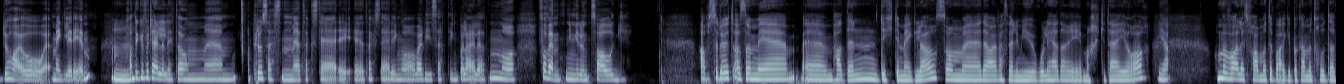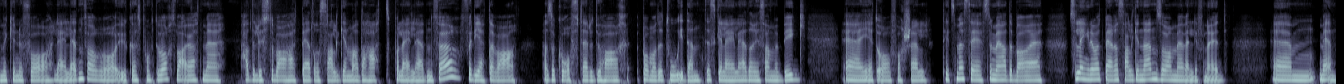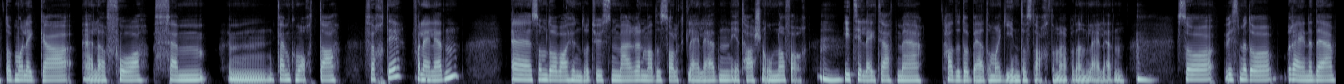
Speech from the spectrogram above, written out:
Du har jo megler inn. Mm. Kan du ikke fortelle litt om eh, prosessen med takstering, eh, takstering og verdisetting på leiligheten, og forventninger rundt salg? Absolutt. Altså, vi eh, hadde en dyktig megler som eh, Det har jo vært veldig mye uroligheter i markedet i år. Ja. Og vi var litt fram og tilbake på hva vi trodde at vi kunne få leiligheten for, og utgangspunktet vårt var jo at vi hadde lyst til å bare ha et bedre salg enn vi hadde hatt på leiligheten før, fordi at det var Altså, hvor ofte er det du har på en måte to identiske leiligheter i samme bygg eh, i et år forskjell tidsmessig? Så vi hadde bare Så lenge det var et bedre salg enn den, så var vi veldig fornøyd. Um, vi endte opp med å legge, eller få, fem- mm, 5,840 for leiligheten. Eh, som da var 100 000 mer enn vi hadde solgt leiligheten i etasjen under for. Mm. I tillegg til at vi hadde da bedre margin til å starte med på den leiligheten. Mm. Så hvis vi da regner det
